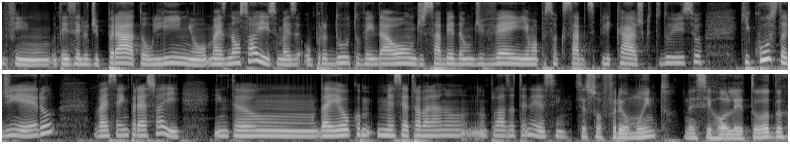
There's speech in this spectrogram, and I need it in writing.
enfim, utensílio de prata ou linho, mas não só isso, mas o produto vem da onde, saber de onde vem, é uma pessoa que sabe explicar, acho que tudo isso que custa dinheiro, vai ser impresso aí. Então, daí eu comecei a trabalhar no, no Plaza Atene, assim. Você sofreu muito nesse rolê todo?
